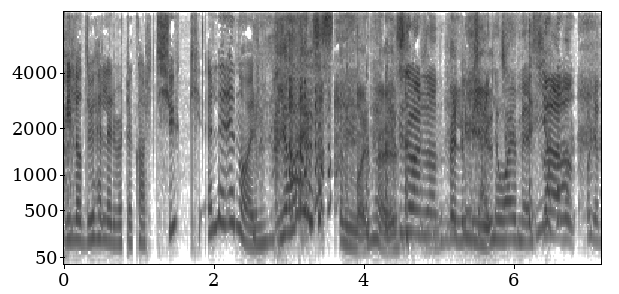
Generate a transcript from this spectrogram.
Ville du heller blitt kalt tjukk eller enorm? Ja, jeg synes enorm høres sånn, veldig mye ut. Enormous. Ja. okay. Ok.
